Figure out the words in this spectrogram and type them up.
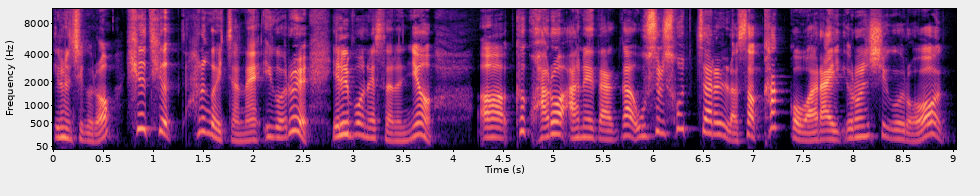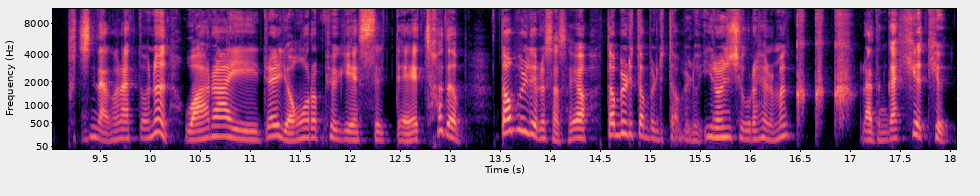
이런 식으로 히읗히읗 하는 거 있잖아요. 이거를 일본에서는요. 어, 그 괄호 안에다가 웃을 소자를 넣어서 카꼬 와라이 이런 식으로 붙인다거나 또는 와라이를 영어로 표기했을 때 첫음 W를 써서요. www 이런 식으로 해놓으면 크크크라든가 히읗히읗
